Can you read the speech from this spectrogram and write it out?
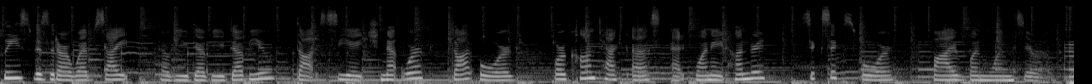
please visit our website www.chnetwork.org or contact us at 1 800 664 5110.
